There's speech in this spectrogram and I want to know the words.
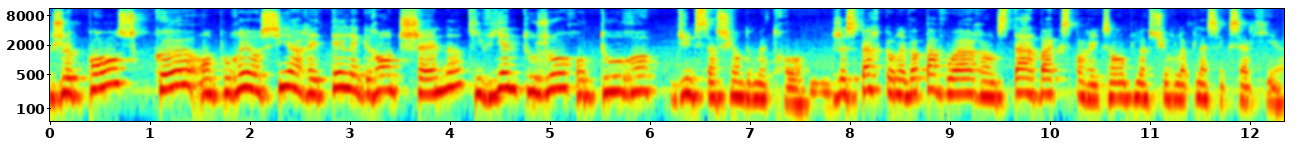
je pense qu'on pourrait aussi arrêter les grandes chaînes qui viennent toujours autour d'une station de métro. J'espère qu'on ne va pas voir un Starbucks, par exemple, sur la place Exarchia.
